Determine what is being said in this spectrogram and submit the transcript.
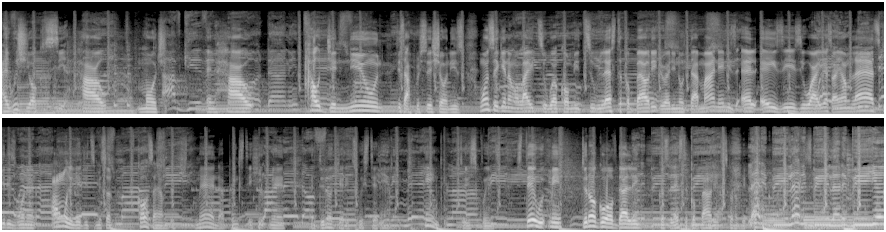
I wish you all could see how much and how how genuine this appreciation is. Once again, I would like to welcome you to Let's Talk About It. You already know that my name is L A Z Z Y. Yes, I am last kid is one and only legitimate son. Of course, I am the hit man that brings the hit man. And do not get it twisted. I am the king to his queens. Stay with me. Do not go off that link because Let's Talk About It is gonna be. Let it be, let it be, let it be, yeah.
